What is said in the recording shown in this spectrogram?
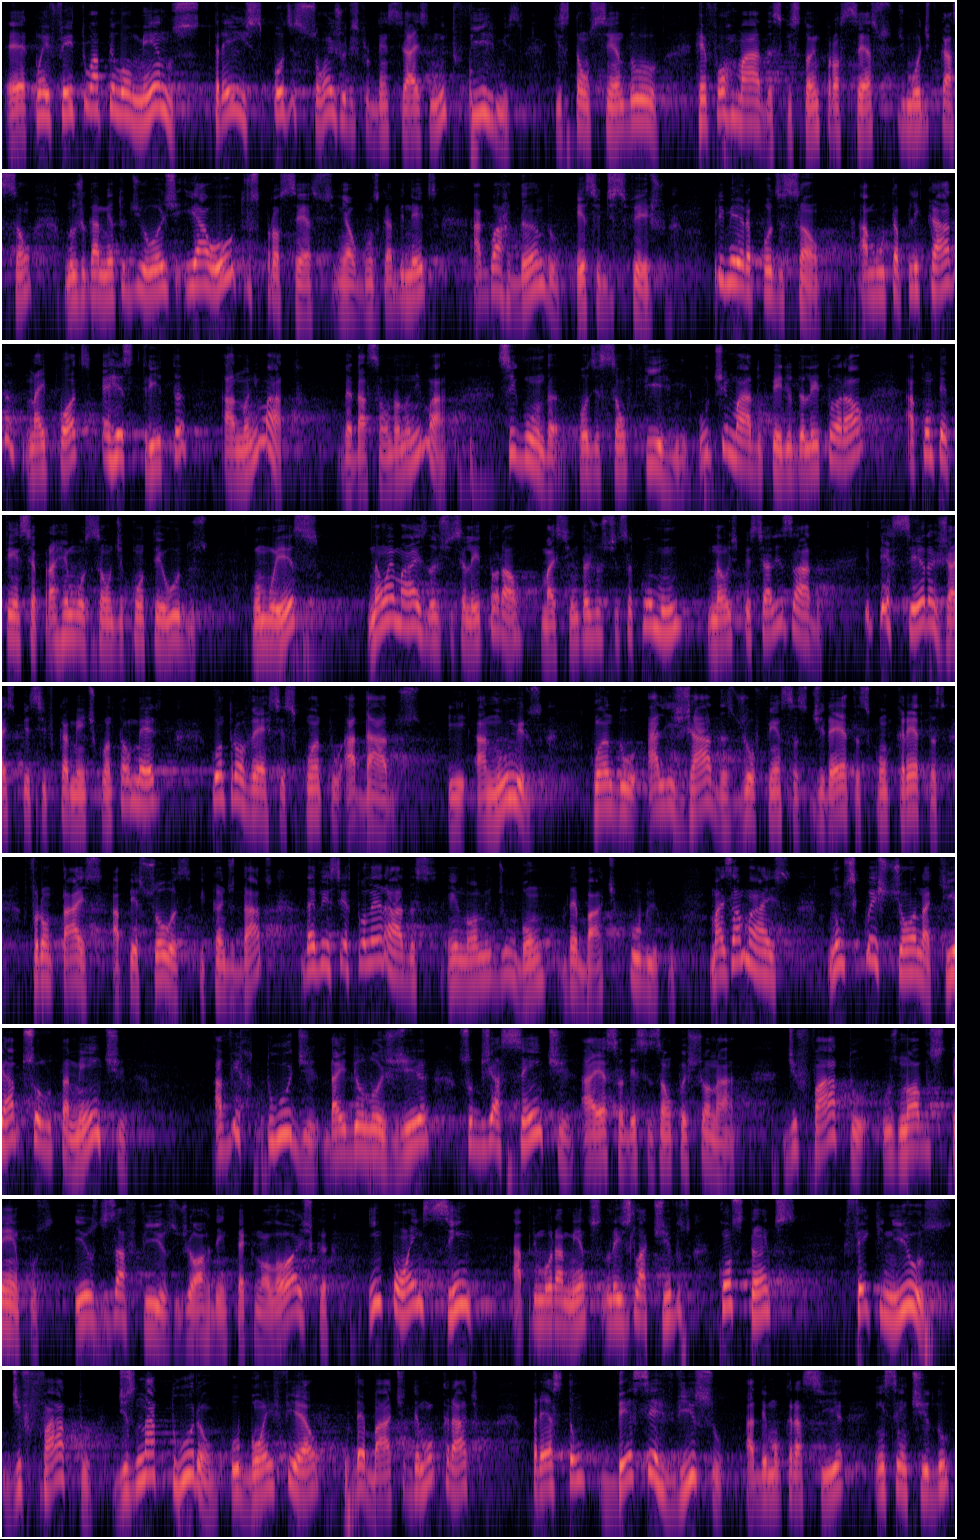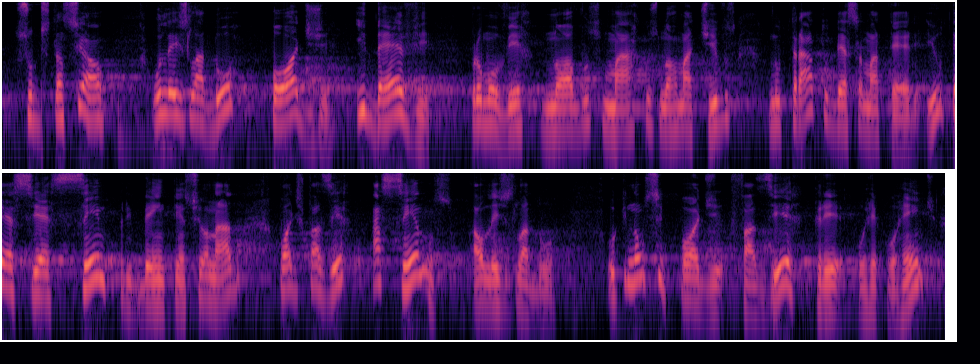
É, com efeito, há pelo menos três posições jurisprudenciais muito firmes que estão sendo reformadas, que estão em processo de modificação no julgamento de hoje, e há outros processos em alguns gabinetes aguardando esse desfecho. Primeira posição, a multa aplicada, na hipótese, é restrita a anonimato, vedação do anonimato. Segunda, posição firme, ultimado o período eleitoral, a competência para remoção de conteúdos como esse não é mais da Justiça Eleitoral, mas sim da Justiça Comum, não especializada. E terceira, já especificamente quanto ao mérito, controvérsias quanto a dados e a números quando alijadas de ofensas diretas, concretas, frontais a pessoas e candidatos, devem ser toleradas em nome de um bom debate público. Mas há mais, não se questiona aqui absolutamente a virtude da ideologia subjacente a essa decisão questionada. De fato, os novos tempos e os desafios de ordem tecnológica impõem, sim, aprimoramentos legislativos constantes. Fake news, de fato, desnaturam o bom e fiel debate democrático, prestam desserviço à democracia em sentido substancial. O legislador pode e deve promover novos marcos normativos no trato dessa matéria. E o TSE, sempre bem intencionado, pode fazer acenos ao legislador. O que não se pode fazer, crer o recorrente,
